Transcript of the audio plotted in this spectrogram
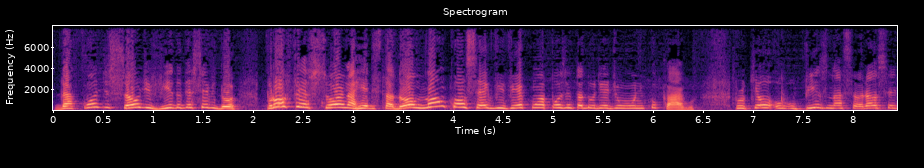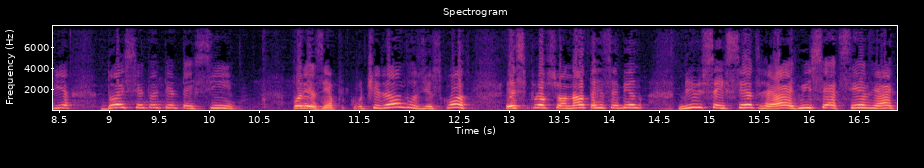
da condição de vida desse servidor. Professor na rede estadual não consegue viver com a aposentadoria de um único cargo, porque o, o piso nacional seria 285. Por exemplo, tirando os descontos, esse profissional está recebendo R$ 1.600, R$ 1.700.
